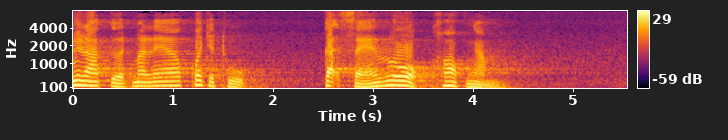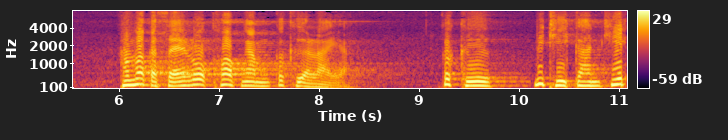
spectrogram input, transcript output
เวลาเกิดมาแล้วก็จะถูกกระแสโลกครอบงำคำว่ากระแสโลกครอบงำก็คืออะไรอะ ก็คือวิธีการคิด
